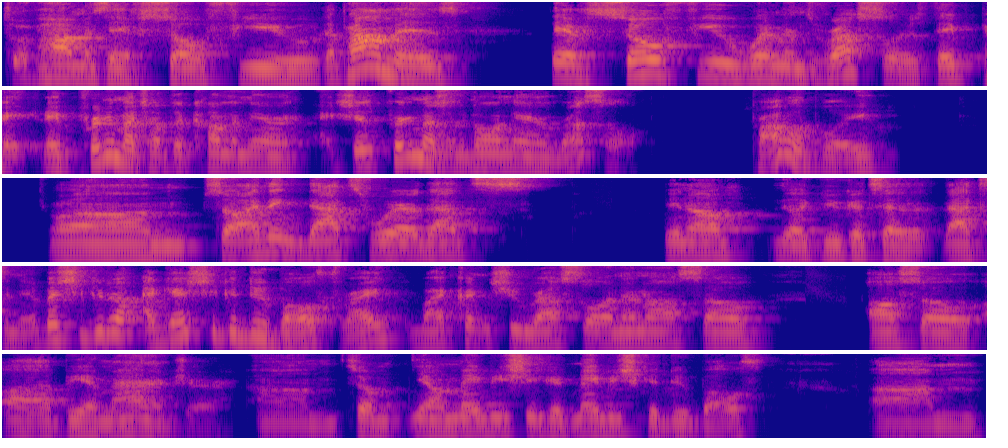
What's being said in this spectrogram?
The problem is they have so few. The problem is they have so few women's wrestlers. They pay, they pretty much have to come in there. She pretty much to go in there and wrestle, probably. Um, so I think that's where that's, you know, like you could say that that's an. But she could, I guess, she could do both, right? Why couldn't she wrestle and then also, also uh, be a manager? Um, so you know, maybe she could, maybe she could do both. Um,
